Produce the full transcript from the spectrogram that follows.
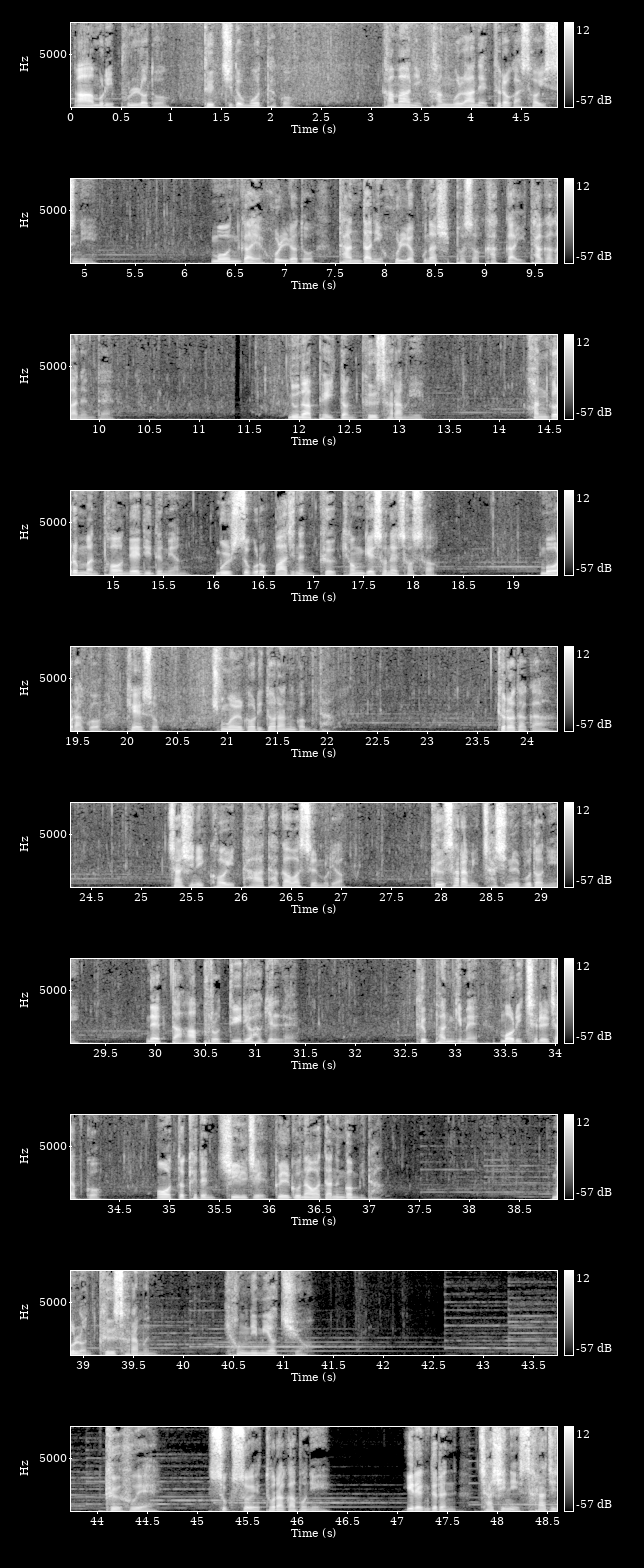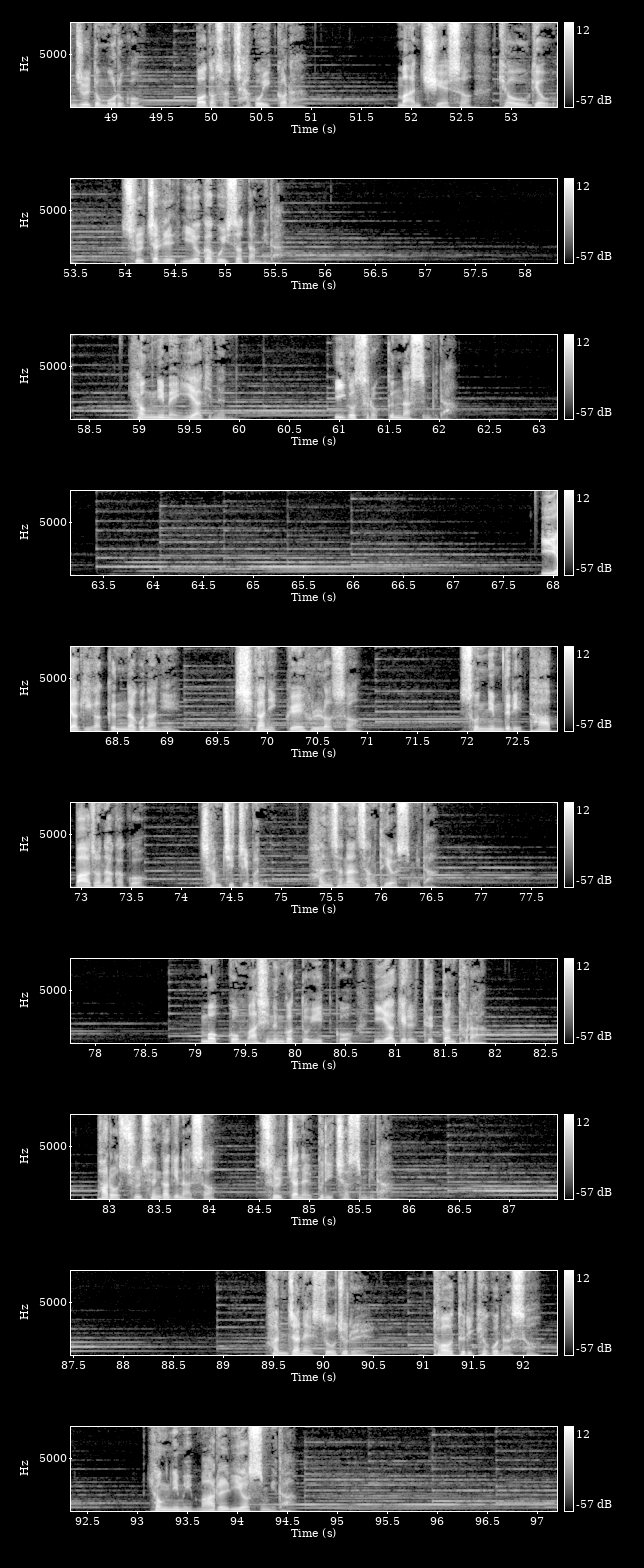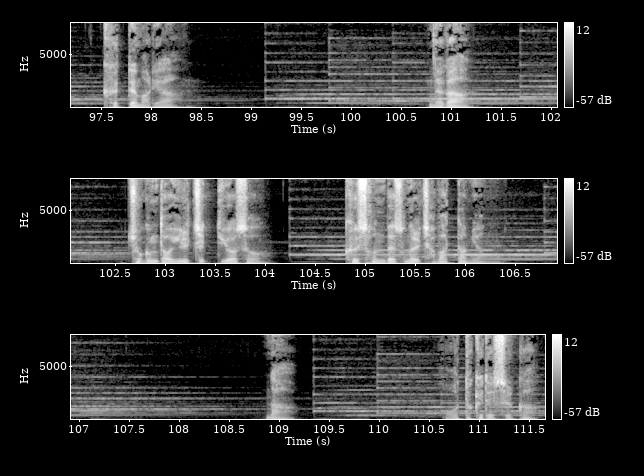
아무리 불러도 듣지도 못하고 가만히 강물 안에 들어가 서 있으니 뭔가에 홀려도 단단히 홀렸구나 싶어서 가까이 다가가는데 눈앞에 있던 그 사람이 한 걸음만 더 내디디면 물속으로 빠지는 그 경계선에 서서 뭐라고 계속 중얼거리더라는 겁니다. 그러다가 자신이 거의 다 다가왔을 무렵 그 사람이 자신을 보더니 냅다 앞으로 뛰려 하길래 급한 김에 머리채를 잡고 어떻게든 질질 끌고 나왔다는 겁니다. 물론 그 사람은 형님이었지요. 그 후에 숙소에 돌아가 보니 일행들은 자신이 사라진 줄도 모르고 뻗어서 자고 있거나 만취해서 겨우겨우 술자리를 이어가고 있었답니다. 형님의 이야기는 이것으로 끝났습니다. 이야기가 끝나고 나니 시간이 꽤 흘러서 손님들이 다 빠져나가고 참치집은 한산한 상태였습니다. 먹고 마시는 것도 잊고 이야기를 듣던 터라 바로 술 생각이 나서 술잔을 부딪혔습니다. 한 잔의 소주를 더 들이켜고 나서 형님이 말을 이었습니다. 그때 말이야. 내가 조금 더 일찍 뛰어서 그 선배 손을 잡았다면 나 어떻게 됐을까?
